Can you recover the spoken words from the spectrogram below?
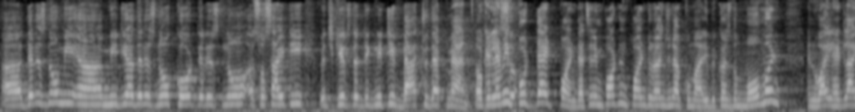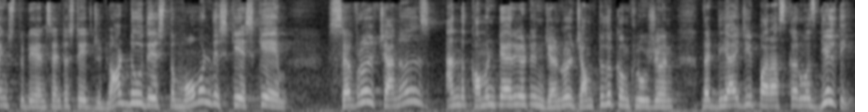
there is no me- media, there is no no court, there is no uh, society which gives the dignity back to that man. Okay, let me put that point. That's an important point to Ranjana Kumari because the moment, and while headlines today and center stage did not do this, the moment this case came, several channels and the commentariat in general jumped to the conclusion that DIG Paraskar was guilty.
